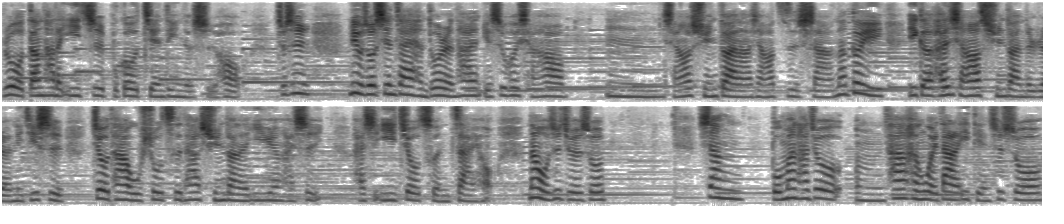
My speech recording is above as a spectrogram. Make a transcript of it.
如果当他的意志不够坚定的时候，就是例如说现在很多人他也是会想要，嗯，想要寻短啊，想要自杀。那对于一个很想要寻短的人，你即使救他无数次，他寻短的意愿还是还是依旧存在吼。那我是觉得说，像。柏曼他就嗯，他很伟大的一点是说，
